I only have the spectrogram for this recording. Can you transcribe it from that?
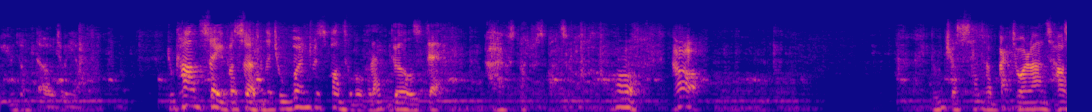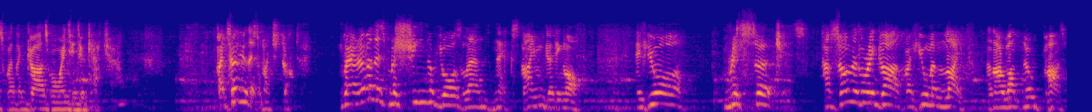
You don't know, do you? You can't say for certain that you weren't responsible for that girl's death. I was not responsible. Oh, no. You just sent her back to her aunt's house where the guards were waiting to catch her. I tell you this much, Doctor. Wherever this machine of yours lands next, I'm getting off. If your researchers have so little regard for human life, then I want no part of.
